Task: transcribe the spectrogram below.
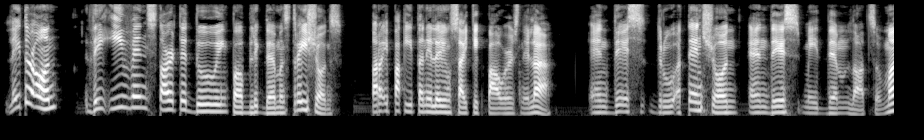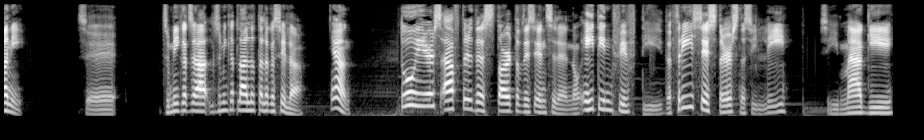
Later on, they even started doing public demonstrations para ipakita nila yung psychic powers nila. And this drew attention and this made them lots of money. Kasi sumikat, sila, sumikat lalo talaga sila. Yan. Two years after the start of this incident, noong 1850, the three sisters na si Lee, si Maggie,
